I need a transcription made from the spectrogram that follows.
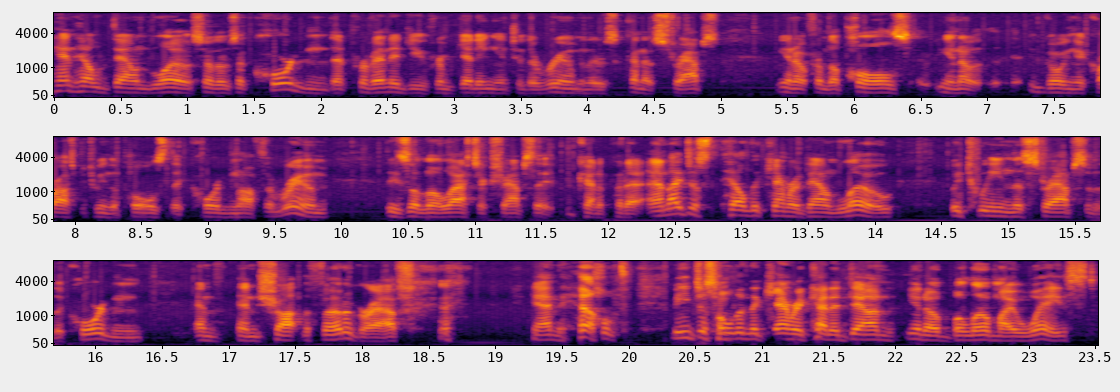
handheld down low. So there's a cordon that prevented you from getting into the room, and there's kind of straps, you know, from the poles, you know, going across between the poles that cordon off the room. These are the elastic straps that kind of put out, and I just held the camera down low between the straps of the cordon and and shot the photograph handheld. Me just holding the camera kind of down, you know, below my waist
